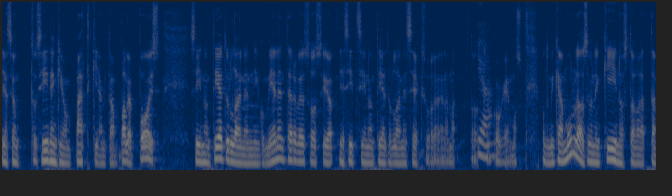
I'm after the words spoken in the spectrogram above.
ja se on, siihenkin on pätkiä, mitä on paljon pois. Siinä on tietynlainen niin kuin mielenterveysosio, ja sitten siinä on tietynlainen Joo. kokemus. Mutta mikä mulle on sellainen kiinnostava, että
